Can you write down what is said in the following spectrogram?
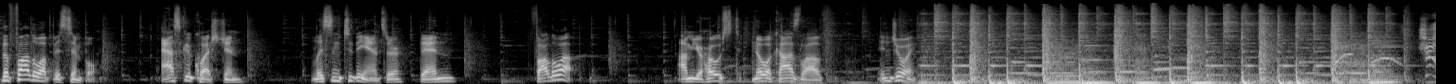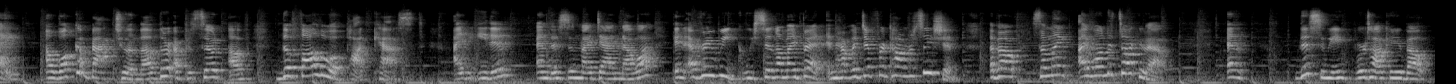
The follow up is simple ask a question, listen to the answer, then follow up. I'm your host, Noah Coslov. Enjoy. Hi, and welcome back to another episode of the Follow Up Podcast. I'm Eden, and this is my dad Noah, and every week we sit on my bed and have a different conversation about something I want to talk about. And this week we're talking about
